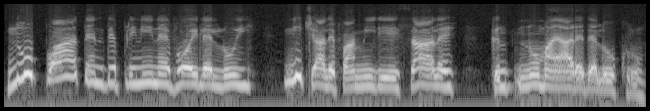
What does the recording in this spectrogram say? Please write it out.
nu poate îndeplini nevoile lui, nici ale familiei sale, când nu mai are de lucru.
